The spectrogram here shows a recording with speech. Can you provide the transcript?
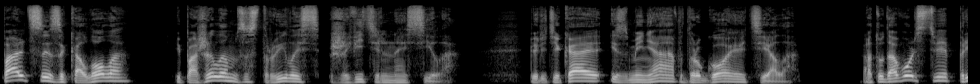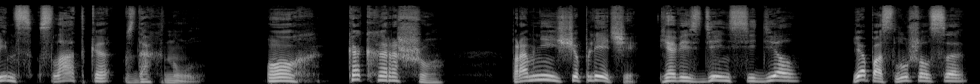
Пальцы закололо, и по жилам заструилась живительная сила, перетекая из меня в другое тело. От удовольствия принц сладко вздохнул. «Ох, как хорошо! Про мне еще плечи. Я весь день сидел, я послушался,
